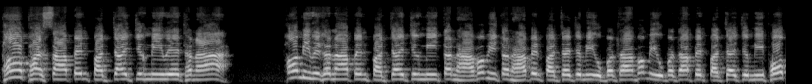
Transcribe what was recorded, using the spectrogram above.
เพราะภาษาเป็นปัจจัยจึงมีเวทนา เพราะมีเวทนาเป็นปัจจัยจึงมีตัณหา เพราะมีตัณหาเป็นปัจจัยจึงมีอุปทาน เพราะมีอุปทานเป็นปัจจัยจึงมีภพ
